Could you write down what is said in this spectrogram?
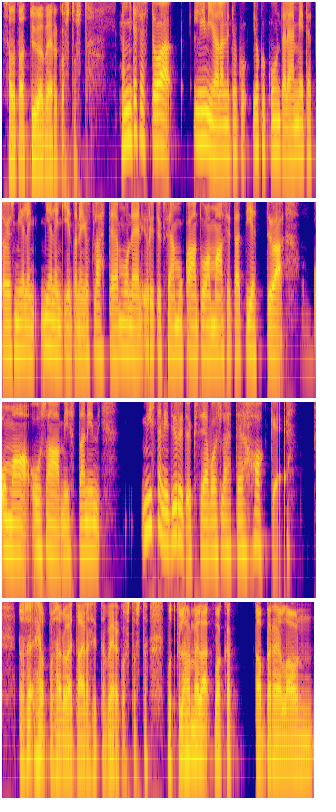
sanotaan työverkostosta. No mitä se tuo linjoilla nyt joku, joku kuuntelee ja miettii, että olisi mielen, mielenkiintoinen, jos lähtee moneen yritykseen mukaan tuomaan sitä tiettyä omaa osaamista, niin mistä niitä yrityksiä voisi lähteä hakemaan? No se helppo sanoa, että aina sitten verkostosta, mutta kyllähän meillä vaikka Tampereella on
